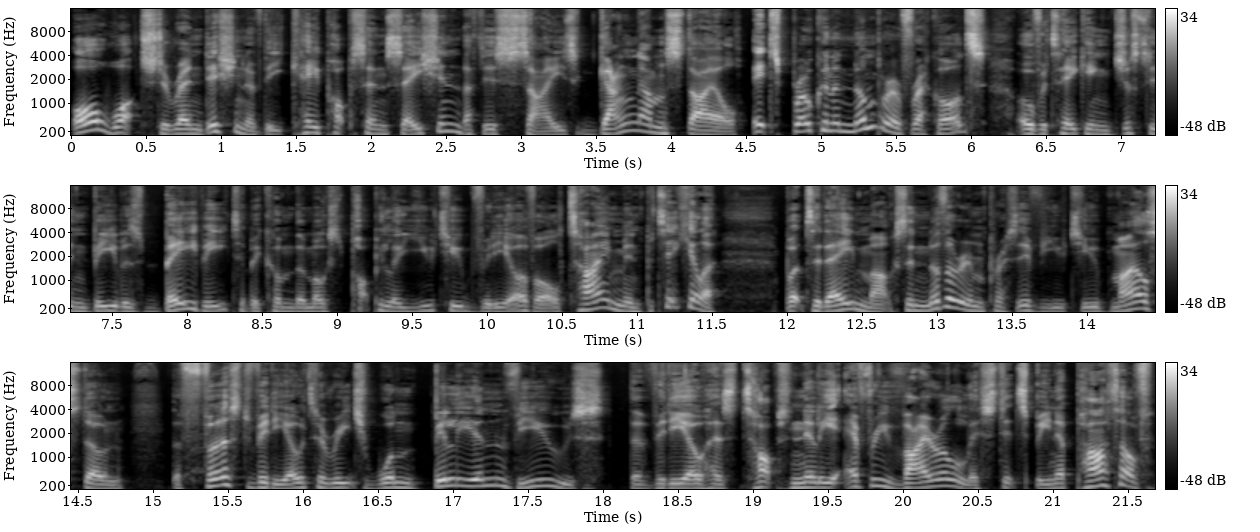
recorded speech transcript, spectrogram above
or watched a rendition of the K pop sensation that is Psy's Gangnam Style. It's broken a number of records, overtaking Justin Bieber's Baby to become the most popular YouTube video of all time in particular. But today marks another impressive YouTube milestone the first video to reach 1 billion views. The video has topped nearly every viral list it's been a part of,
